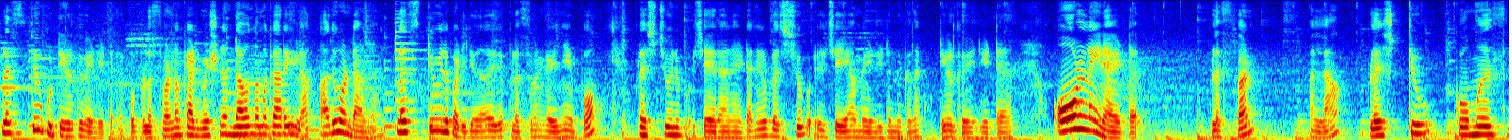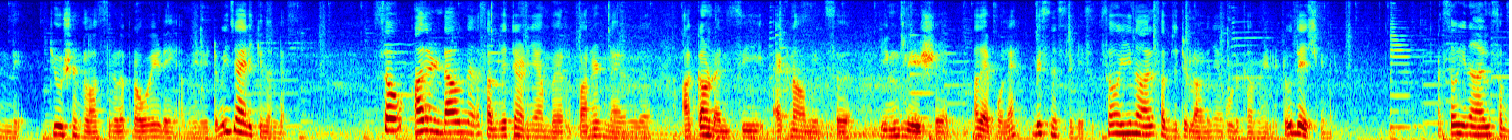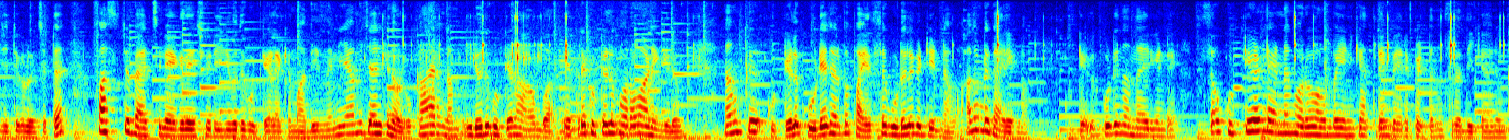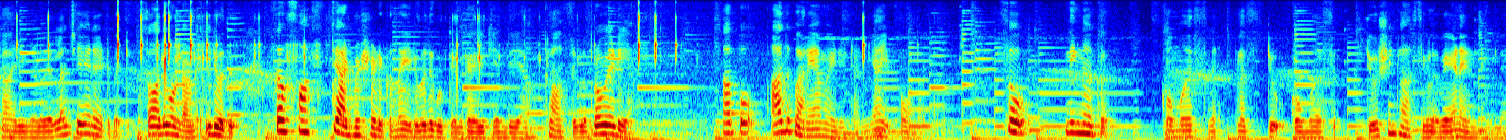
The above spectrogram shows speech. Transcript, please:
പ്ലസ് ടു കുട്ടികൾക്ക് വേണ്ടിയിട്ട്. ഇപ്പോൾ പ്ലസ് വണ്ണൊക്കെ അഡ്മിഷൻ എന്താവും നമുക്കറിയില്ല. അതുകൊണ്ടാണ് പ്ലസ് ടുവിൽ പഠിക്കുന്നത്. അതായത് പ്ലസ് വൺ കഴിഞ്ഞ് ഇപ്പോൾ പ്ലസ് ടുവിന് ചേരാനായിട്ട് അല്ലെങ്കിൽ പ്ലസ് ടു ചെയ്യാൻ വേണ്ടിയിട്ട് നിൽക്കുന്ന കുട്ടികൾക്ക് വേണ്ടിയിട്ട് ഓൺലൈനായിട്ട് പ്ലസ് വൺ അല്ല പ്ലസ് ടു കൊമേഴ്സിന്റെ ട്യൂഷൻ ക്ലാസ്സുകൾ പ്രൊവൈഡ് ചെയ്യാൻ വേണ്ടിയിട്ട് വിചാരിക്കുന്നുണ്ട്. സോ അതുണ്ടാവുന്ന സബ്ജക്റ്റാണ് ഞാൻ പറഞ്ഞിട്ടുണ്ടായിരുന്നത്. അക്കൗണ്ടൻസി എക്കണോമിക്സ് ഇംഗ്ലീഷ് അതേപോലെ ബിസിനസ് സ്റ്റഡീസ് സോ ഈ നാല് സബ്ജക്റ്റുകളാണ് ഞാൻ കൊടുക്കാൻ വേണ്ടിയിട്ട് ഉദ്ദേശിക്കുന്നത്. സോ ഈ നാല് സബ്ജക്റ്റുകൾ വെച്ചിട്ട് ഫസ്റ്റ് ബാച്ചിൽ ഏകദേശം ഒരു ഇരുപത് കുട്ടികളൊക്കെ മതി എന്ന് ഞാൻ വിചാരിക്കുന്നുള്ളൂ. കാരണം ഇരുപത് കുട്ടികളാകുമ്പോൾ എത്ര കുട്ടികൾ കുറവാണെങ്കിലും നമുക്ക് കുട്ടികൾ കൂടിയ ചിലപ്പോൾ പൈസ കൂടുതൽ കിട്ടിയിട്ടുണ്ടാവും. അതുകൊണ്ട് കാര്യമുണ്ടാവും കുട്ടികൾ കൂടി നന്നായിരിക്കണ്ടേ? സോ കുട്ടികളുടെ എണ്ണം കുറവാകുമ്പോൾ എനിക്ക് അത്രയും പേരെ പെട്ടെന്ന് ശ്രദ്ധിക്കാനും കാര്യങ്ങളും എല്ലാം ചെയ്യാനായിട്ട് പറ്റും. സോ അതുകൊണ്ടാണ് ഇരുപത്. സോ ഫസ്റ്റ് അഡ്മിഷൻ എടുക്കുന്ന ഇരുപത് കുട്ടികൾക്കായിരിക്കും എന്ത് ചെയ്യാം? ക്ലാസ്സുകൾ പ്രൊവൈഡ് ചെയ്യാം. അപ്പോൾ അത് പറയാൻ വേണ്ടിയിട്ടാണ് ഞാൻ ഇപ്പോൾ വന്നത്. സോ നിങ്ങൾക്ക് കൊമേഴ്സിന് പ്ലസ് ടു കൊമേഴ്സ് ട്യൂഷൻ ക്ലാസ്സുകൾ വേണമെന്നുണ്ടെങ്കിൽ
